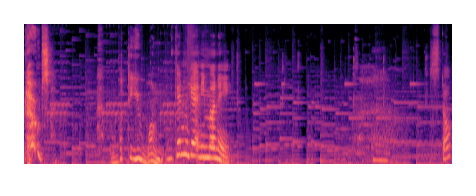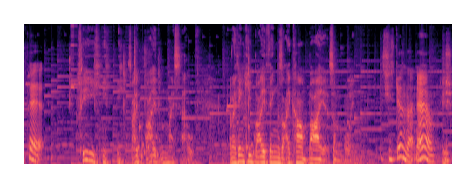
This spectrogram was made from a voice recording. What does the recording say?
Plumps! What do you want? Didn't get any money. Stop it. Please, I buy them myself. But I think you buy things that I can't buy at some point. She's doing that now. She's,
